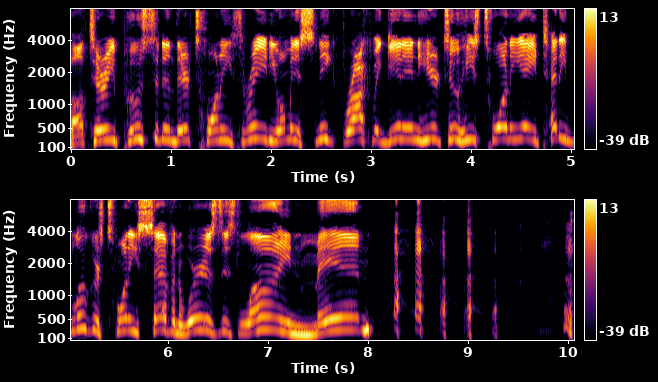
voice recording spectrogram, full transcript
Valtteri Puustinen, they're 23. Do you want me to sneak Brock McGinn in here too? He's 28. Teddy Blueger's 27. Where is this line, man?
